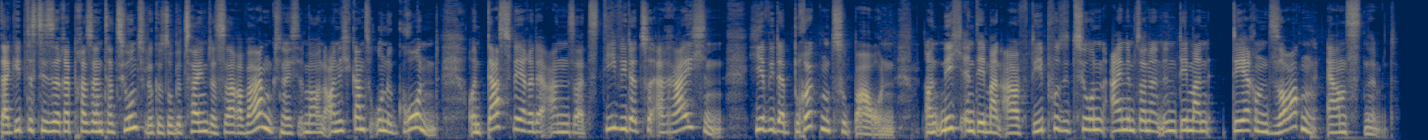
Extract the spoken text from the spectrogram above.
Da gibt es diese Repräsentationslücke, so bezeichnet das Sarah Wagenknecht immer und auch nicht ganz ohne Grund. Und das wäre der Ansatz, die wieder zu erreichen, hier wieder Brücken zu bauen und nicht indem man AfD-Positionen Position einnimmt, sondern indem man deren Sorgen ernst nimmt.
